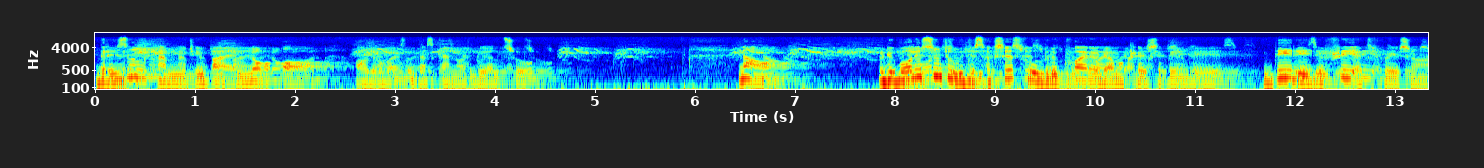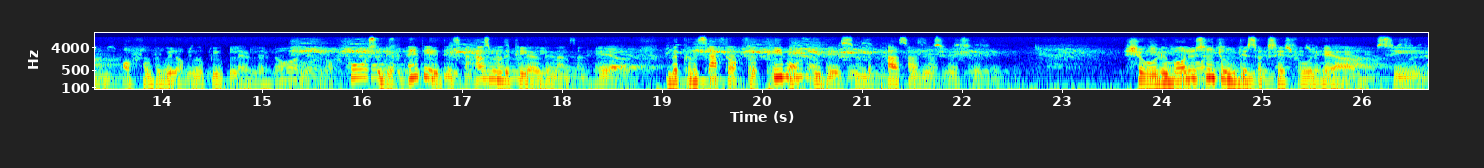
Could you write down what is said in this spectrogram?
the regional community by law or otherwise that cannot be also. Now, devolution to be successful require a democracy in ways there is a free expression of the will of the people at the lower level. Of course, definitely this has been clearly mentioned here. The concept of the theme of this in the passage especially. So, devolution to be successful here, see,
